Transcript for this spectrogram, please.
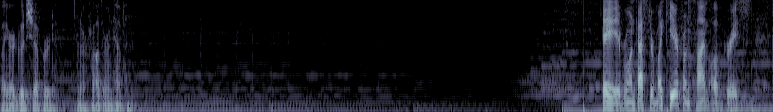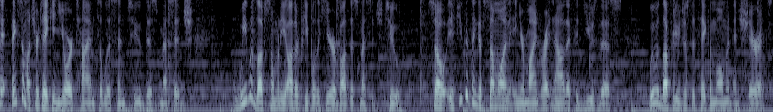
by our Good Shepherd and our Father in heaven. Hey everyone, Pastor Mike here from Time of Grace. Hey, thanks so much for taking your time to listen to this message. We would love so many other people to hear about this message too. So if you could think of someone in your mind right now that could use this, we would love for you just to take a moment and share it.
